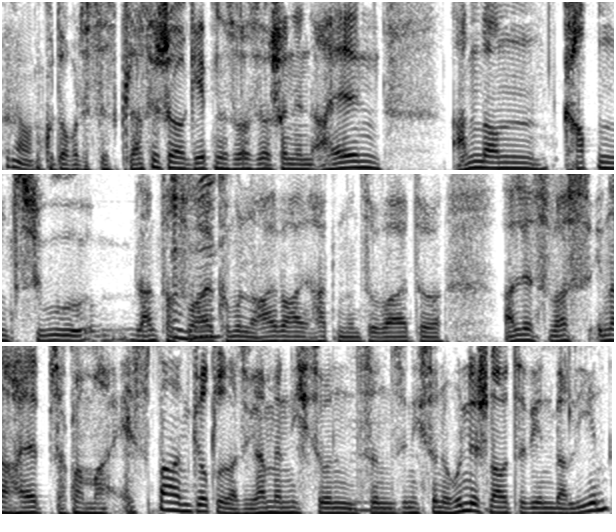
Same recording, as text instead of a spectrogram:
Genau. Gut, aber das ist das klassische Ergebnis, was wir schon in allen anderen Karten zu Landtagswahl, mhm. Kommunalwahl hatten und so weiter. Alles, was innerhalb, sag mal mal, S-Bahn-Gürtel, also wir haben ja nicht so, ein, mhm. so, ein, nicht so eine Hundeschnauze wie in Berlin,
